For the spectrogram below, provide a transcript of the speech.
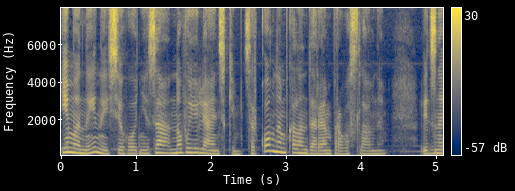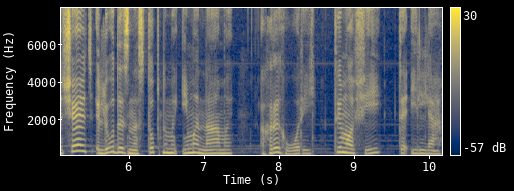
Іменини сьогодні за новоюлянським церковним календарем православним відзначають люди з наступними іменами Григорій, Тимофій та Ілля.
